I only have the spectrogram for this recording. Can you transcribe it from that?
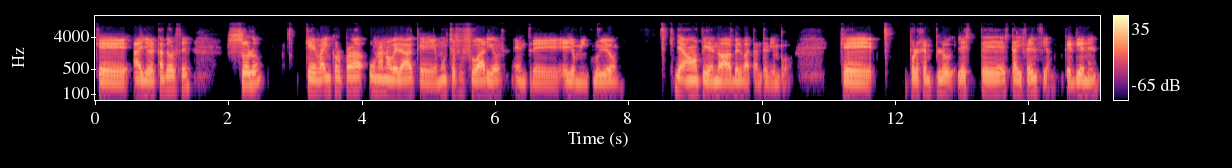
que iOS 14, solo que va a incorporar una novedad que muchos usuarios, entre ellos me incluyo, llevamos pidiendo a Apple bastante tiempo. Que, por ejemplo, este, esta diferencia que tiene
